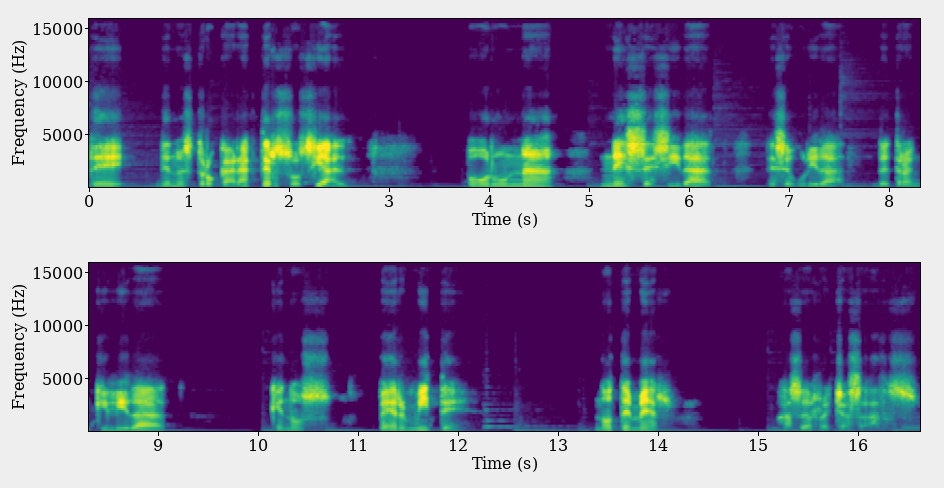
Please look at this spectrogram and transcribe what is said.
de, de nuestro carácter social por una necesidad de seguridad, de tranquilidad, que nos permite no temer a ser rechazados.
